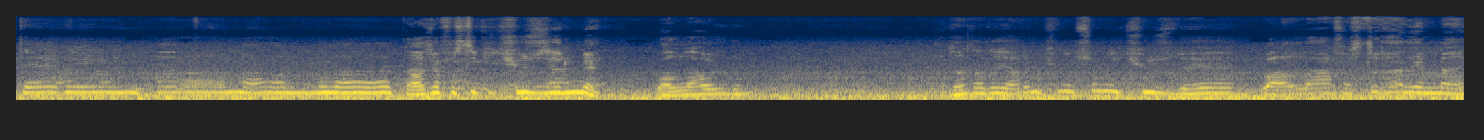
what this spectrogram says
Antep'in hamamına Taze fıstık 220 Vallahi uydum Adana'da yarım kilosu mu 200'dü Vallahi fıstık alayım ben.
